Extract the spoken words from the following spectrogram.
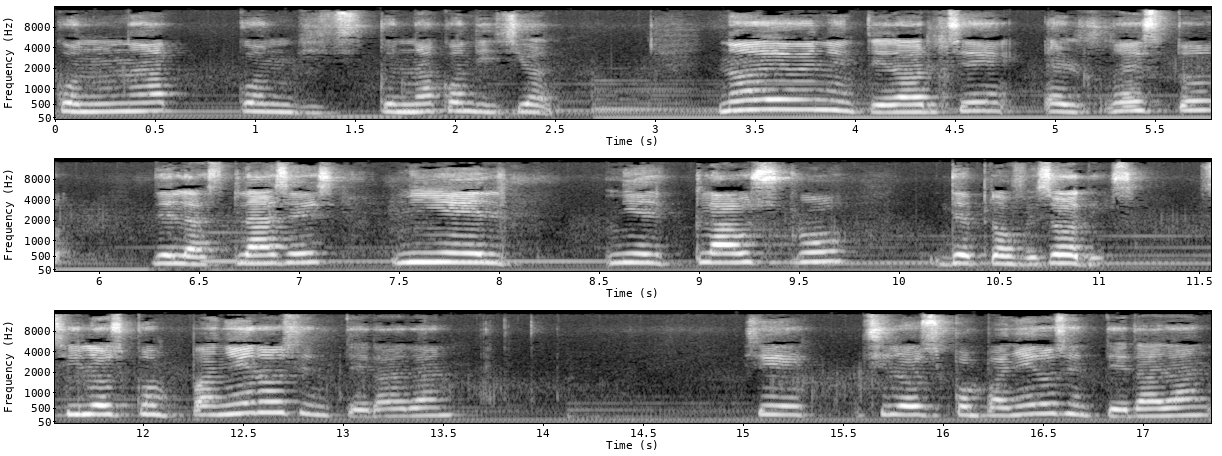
con una, con una condición. No deben enterarse el resto de las clases ni el, ni el claustro de profesores. Si los compañeros se enteraran si, los compañeros enteraran,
